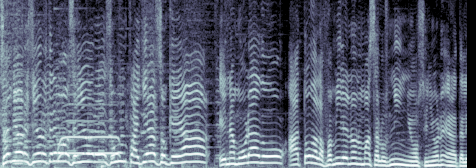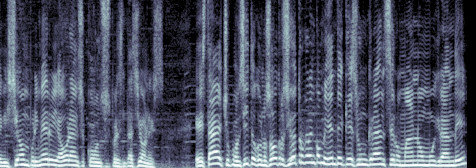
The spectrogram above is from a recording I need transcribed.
Señores, señores, tenemos, señores, un payaso que ha enamorado a toda la familia, no nomás a los niños, señores, en la televisión primero y ahora en su- con sus presentaciones. Está el Chuponcito con nosotros y otro gran comediante que es un gran ser humano, muy grande.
